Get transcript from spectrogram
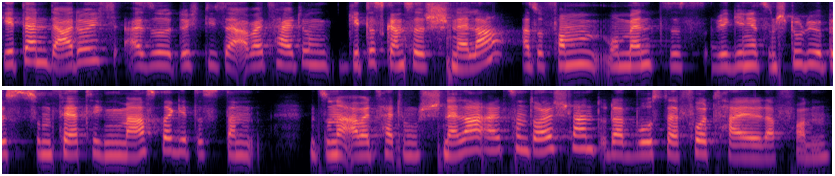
Geht dann dadurch, also durch diese Arbeitshaltung, geht das Ganze schneller? Also vom Moment, des, wir gehen jetzt ins Studio bis zum fertigen Master, geht es dann mit so einer Arbeitshaltung schneller als in Deutschland? Oder wo ist der Vorteil davon?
